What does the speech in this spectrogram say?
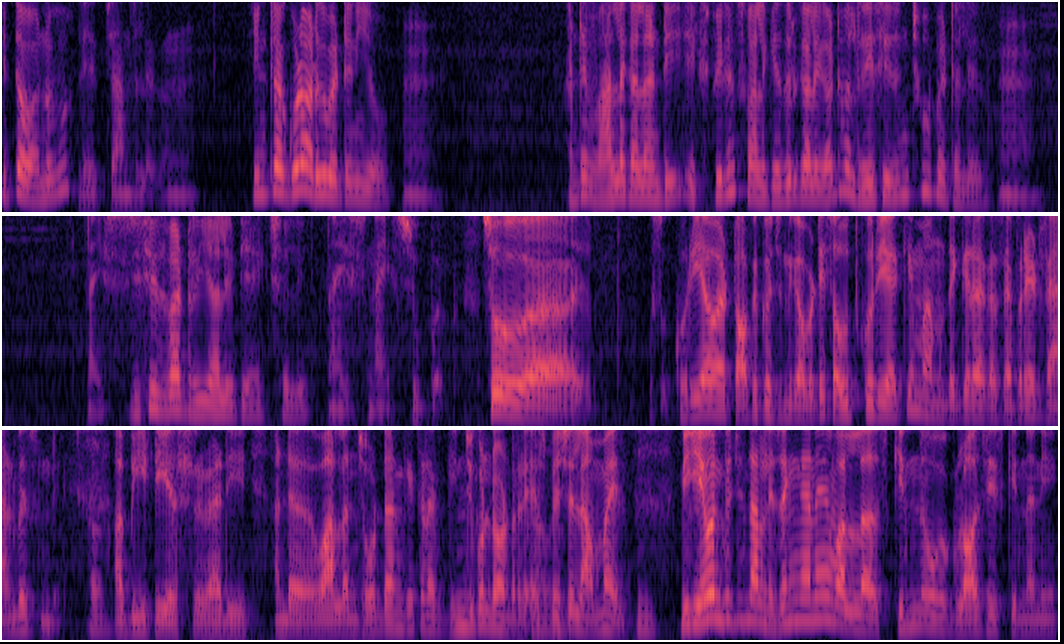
ఇస్తావా నువ్వు? లేదు ఛాన్స్ లేదు. ఇంట్లో కూడా అడుగు పెట్టనియవు ఉమ్, అంటే వాళ్ళకి అలాంటి ఎక్స్పీరియన్స్ వాళ్ళకి ఎదురుకాలి కాబట్టి వాళ్ళు రేసిజం చూపెట్టలేదు. Nice this is what reality actually nice nice super so Korea topic వచ్చింది కాబట్టి సౌత్ కొరియాకి మన దగ్గర ఒక సెపరేట్ ఫ్యాన్ బేస్ ఉంది. ఆ. బీటీఎస్ అది అండ్ వాళ్ళని చూడడానికి ఇక్కడ గింజుకుంటూ ఉంటారు ఎస్పెషల్లీ అమ్మాయిలు. మీకు ఏమనిపించింది వాళ్ళు నిజంగానే వాళ్ళ స్కిన్ ఒక గ్లాసీ స్కిన్ అని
